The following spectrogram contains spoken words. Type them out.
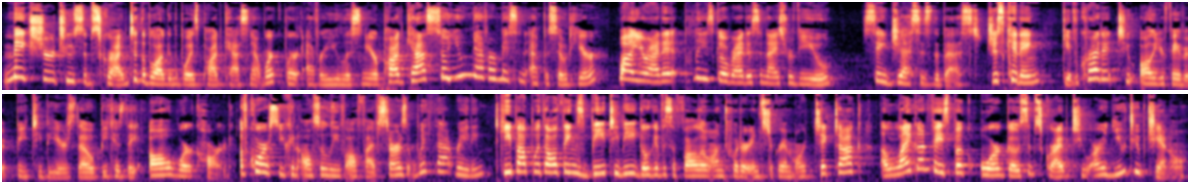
Make sure to subscribe to the Blogging the Boys Podcast Network wherever you listen to your podcast so you never miss an episode here. While you're at it, please go write us a nice review. Say Jess is the best. Just kidding. Give credit to all your favorite BTBers, though, because they all work hard. Of course, you can also leave all five stars with that rating. To keep up with all things BTB, go give us a follow on Twitter, Instagram, or TikTok, a like on Facebook, or go subscribe to our YouTube channel.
